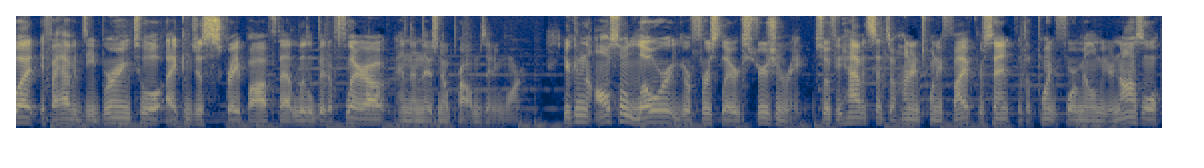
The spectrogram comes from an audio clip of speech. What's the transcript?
but if I have a deburring tool, I can just scrape off that little bit of flare out and then there's no problems anymore. You can also lower your first layer extrusion rate. So if you have it set to 125% with a 0.4 millimeter nozzle,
